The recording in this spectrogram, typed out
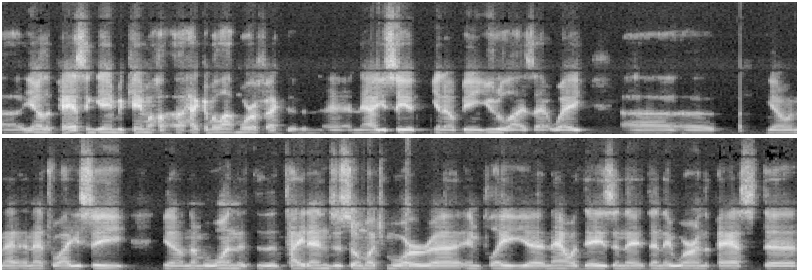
Uh, you know, the passing game became a, a, heck of a lot more effective, and, and now you see it, you know, being utilized that way. you know, and that and that's why you see you know, number one, that the tight ends are so much more uh, in play uh, nowadays than they than they were in the past. Uh,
